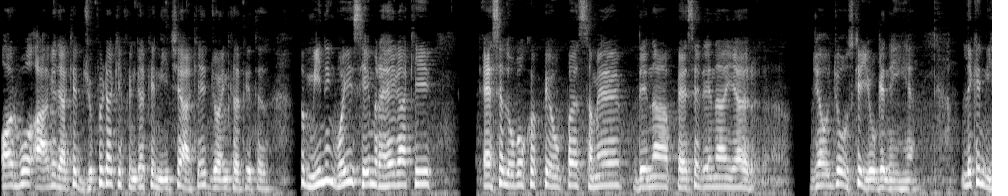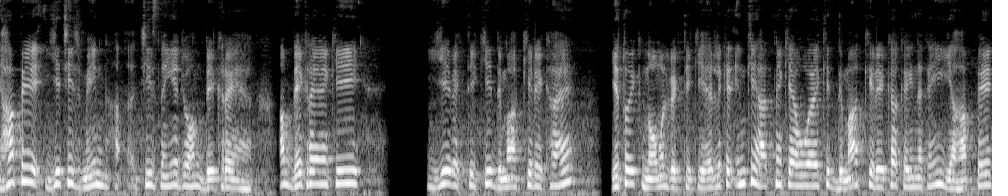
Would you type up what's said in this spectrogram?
और वो आगे जाके जुपिटर के फिंगर के नीचे आके ज्वाइन करती थे तो मीनिंग वही सेम रहेगा कि ऐसे लोगों को पे ऊपर समय देना, पैसे देना या जो जो उसके योग्य नहीं है। लेकिन यहाँ पे ये चीज़ मेन चीज़ नहीं है जो हम देख रहे हैं। हम देख रहे हैं कि ये व्यक्ति की दिमाग की रेखा है ये तो एक नॉर्मल व्यक्ति की है, लेकिन इनके हाथ में क्या हुआ है कि दिमाग की रेखा कहीं ना कहीं यहाँ पे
